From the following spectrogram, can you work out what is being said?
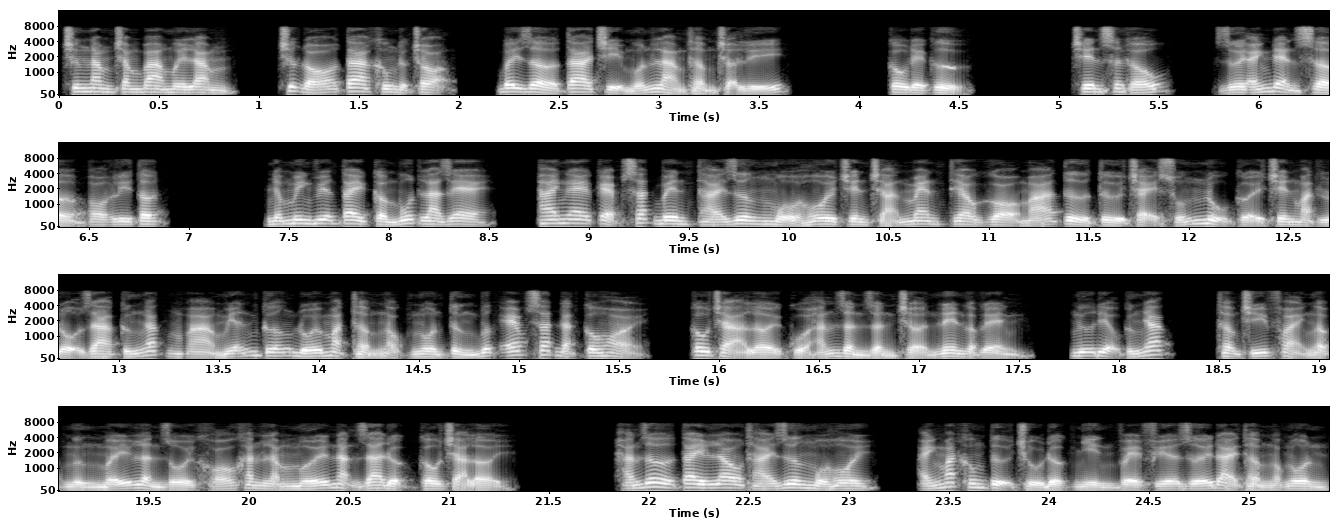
Chương năm trăm ba mươi lăm, trước đó ta không được chọn, bây giờ ta chỉ muốn làm thẩm trợ lý. Câu đề cử. Trên sân khấu, dưới ánh đèn sờ politon nhậm minh viễn tay cầm bút laser hai nghe kẹp sát bên thái dương mồ hôi trên trán men theo gò má từ từ chạy xuống nụ cười trên mặt lộ ra cứng ngắc mà miễn cưỡng đối mặt thẩm ngọc nôn từng bước ép sát đặt câu hỏi, câu trả lời của hắn dần dần trở nên ngập đền ngữ điệu cứng nhắc, thậm chí phải ngập ngừng mấy lần rồi khó khăn lắm mới nặn ra được câu trả lời. Hắn giơ tay lau thái dương mồ hôi, ánh mắt không tự chủ được nhìn về phía dưới đài thẩm ngọc nôn,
